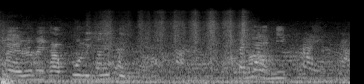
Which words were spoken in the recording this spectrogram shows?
างในด้วยไหมครับคู่ละยี่สิบแต่ใหญ่มีไข่ค่ะ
